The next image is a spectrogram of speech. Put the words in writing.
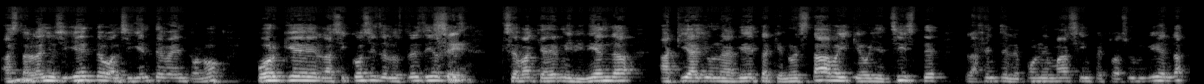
hasta el año siguiente o al siguiente evento, ¿no? Porque la psicosis de los tres días Sí. es se va a caer mi vivienda, aquí hay una grieta que no estaba y que hoy existe, la gente le pone más ímpetu a su vivienda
